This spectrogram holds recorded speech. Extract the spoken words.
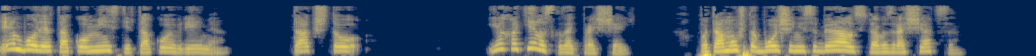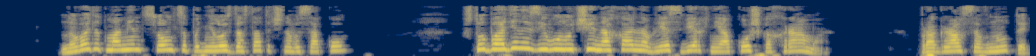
Тем более в таком месте в такое время. Так что... Я хотела сказать прощай, потому что больше не собиралась сюда возвращаться. Но в этот момент солнце поднялось достаточно высоко, чтобы один из его лучей нахально влез в верхнее окошко храма, програлся внутрь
